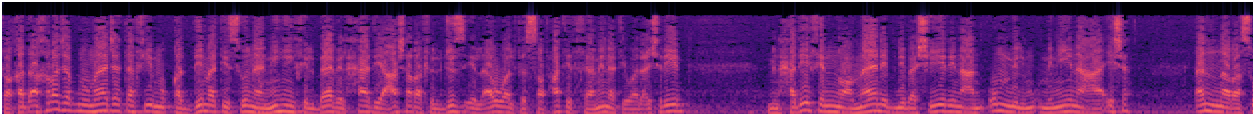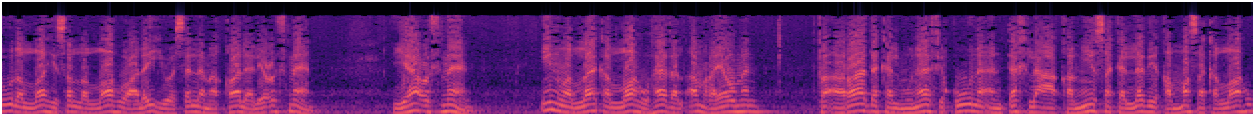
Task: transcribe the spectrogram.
فقد أخرج ابن ماجة في مقدمة سننه في الباب الحادي عشر في الجزء الأول في الصفحة الثامنة والعشرين من حديث النعمان بن بشير عن أم المؤمنين عائشة أن رسول الله صلى الله عليه وسلم قال لعثمان: يا عثمان إن ولاك الله هذا الأمر يوما فأرادك المنافقون أن تخلع قميصك الذي قمصك الله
